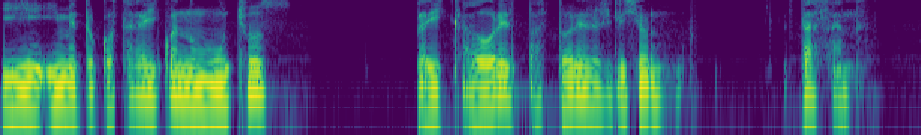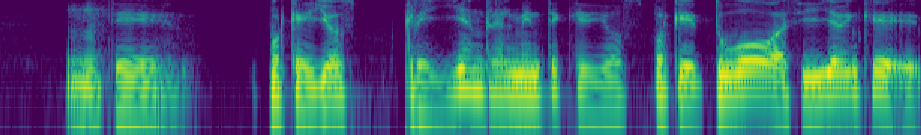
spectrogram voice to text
Y me tocó estar ahí cuando muchos predicadores, pastores de religión, está sana. Mm. Este, porque ellos creían realmente que Dios, porque tuvo así, ya ven que eh,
